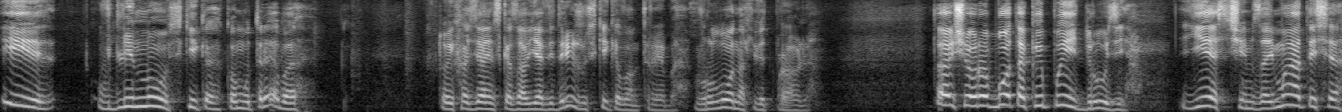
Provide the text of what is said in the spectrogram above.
І в длину, скільки кому треба, той хазяїн сказав, я відріжу, скільки вам треба. В рулонах відправлю. Так що робота кипить, друзі. Є чим займатися.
